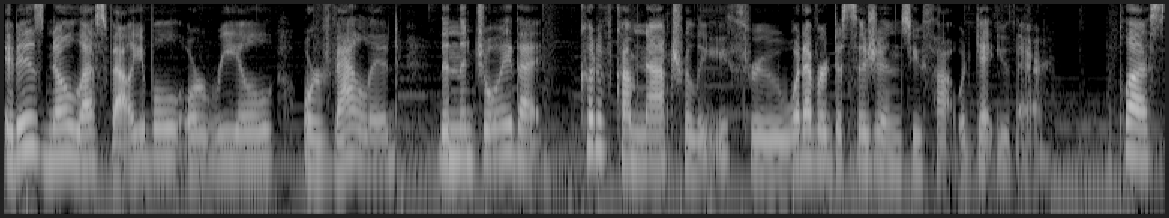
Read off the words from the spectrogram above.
it is no less valuable or real or valid than the joy that could have come naturally through whatever decisions you thought would get you there. Plus,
